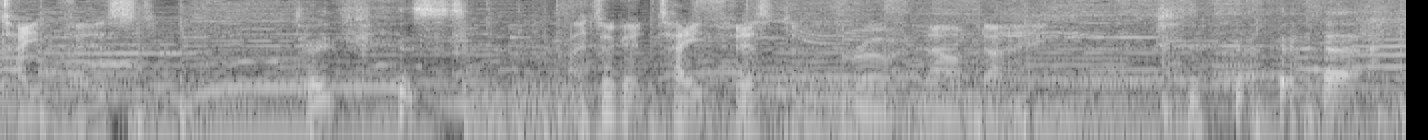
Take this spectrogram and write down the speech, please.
Tight fist. Tight fist. I took a tight fist to the throat and now I'm dying.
